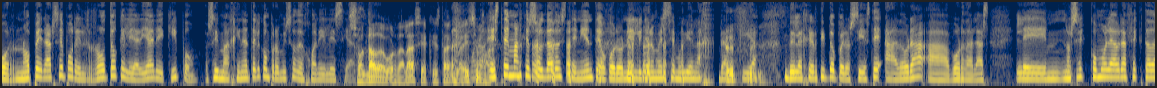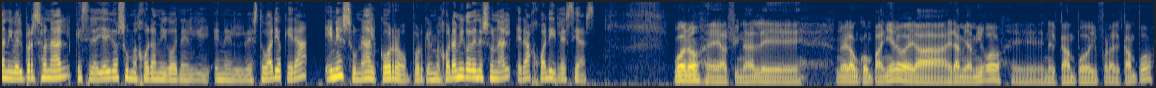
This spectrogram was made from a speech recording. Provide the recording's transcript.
por no operarse por el roto que le haría el equipo. O sea, imagínate el compromiso de Juan Iglesias. Soldado de Bordalás, es que está clarísimo. este más que soldado es teniente o coronel, yo no me sé muy bien la jerarquía del ejército, pero sí, este adora a Bordalás. Le, no sé cómo le habrá afectado a nivel personal que se le haya ido su mejor amigo en el, en el vestuario, que era Enes Unal, Corro, porque el mejor amigo de Enes Unal era Juan Iglesias. Bueno, eh, al final eh, no era un compañero, era, era mi amigo eh, en el campo y fuera del campo,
